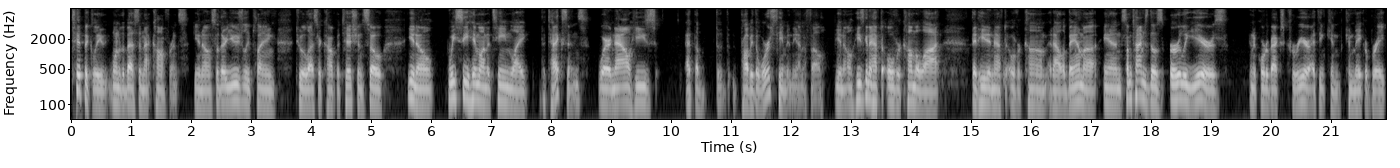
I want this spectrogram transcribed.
typically one of the best in that conference, you know, so they're usually playing to a lesser competition. So, you know, we see him on a team like the Texans, where now he's at the, the probably the worst team in the NFL. You know, he's going to have to overcome a lot that he didn't have to overcome at Alabama. And sometimes those early years in a quarterback's career, I think can can make or break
